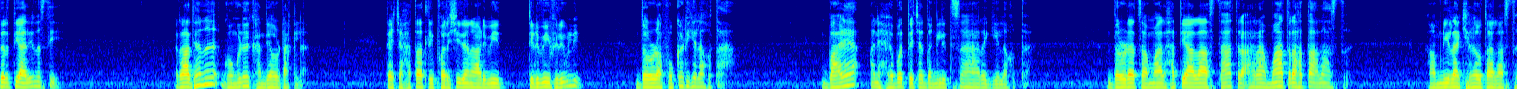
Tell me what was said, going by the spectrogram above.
तर ती आली नसती. राध्यानं घोंगडं खांद्यावर टाकलं. त्याच्या हातातली फरशी त्यानं आडवी तिडवी फिरवली. दरोडा फुकट गेला होता. बाळ्या आणि हैबत त्याच्या दंगलीत सारं गेलं होतं. दरोड्याचा माल हाती आला असता तर आरामात राहता आला असतं. आमनीला खेळवता आलं असतं.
